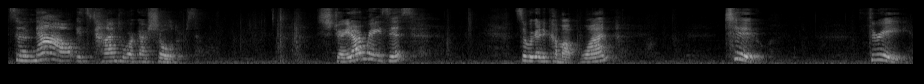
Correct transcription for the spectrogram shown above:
So now it's time to work our shoulders. Straight arm raises. So we're going to come up one, two, three,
